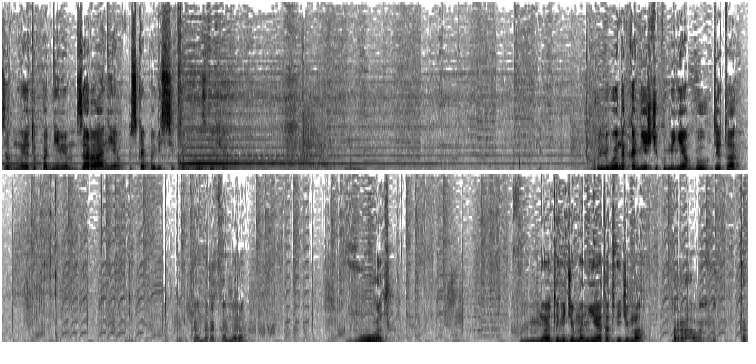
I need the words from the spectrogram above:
Заодно эту поднимем заранее. Пускай повисит там в воздухе. Рулевой наконечник у меня был где-то... камера, камера. Вот. Но это, видимо, не этот. Видимо, правый. Как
